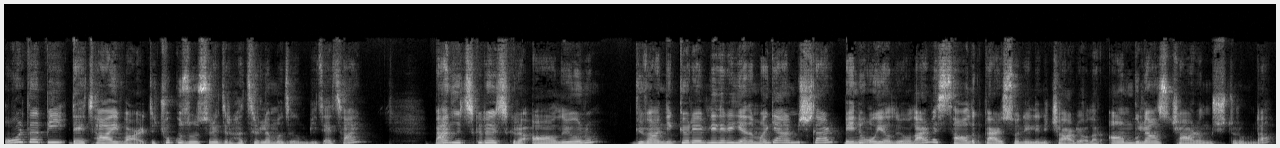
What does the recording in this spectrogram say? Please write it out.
Orada bir detay vardı. Çok uzun süredir hatırlamadığım bir detay. Ben hıçkıra hıçkıra ağlıyorum. Güvenlik görevlileri yanıma gelmişler, beni oyalıyorlar ve sağlık personelini çağırıyorlar. Ambulans çağrılmış durumda.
